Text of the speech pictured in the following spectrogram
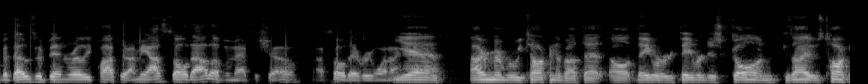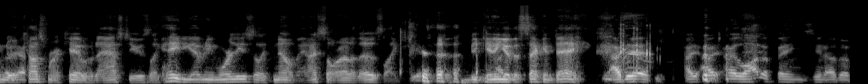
but those have been really popular. I mean, I sold out of them at the show. I sold every one I had. I remember we talking about that. All they were they were just gone because I was talking to Oh, yeah. a customer. I came up and asked you. He was like, "Hey, do you have any more of these?" Was like, "No, man. I sold out of those like the beginning of the second day." I did. I, I a lot of things, you know, the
